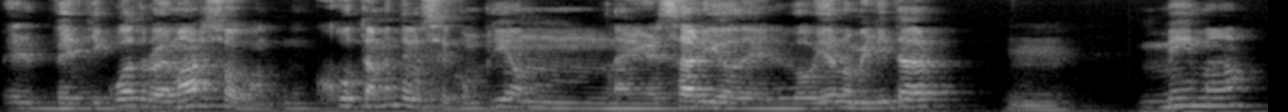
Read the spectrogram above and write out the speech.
el 24 de marzo, justamente se cumplía un aniversario del gobierno militar, Mm. Mema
